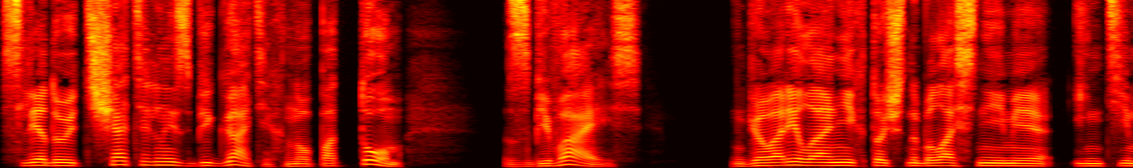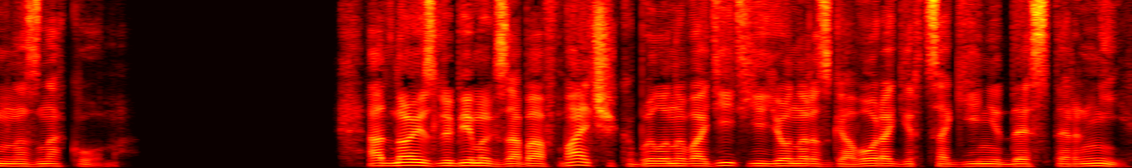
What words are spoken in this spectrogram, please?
следует тщательно избегать их, но потом, сбиваясь, Говорила о них, точно была с ними интимно знакома. Одной из любимых забав мальчика было наводить ее на разговор о герцогине Дестерних.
